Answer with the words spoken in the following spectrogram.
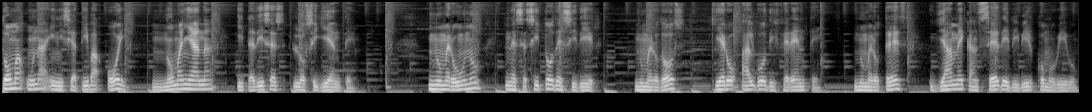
Toma una iniciativa hoy no mañana, y te dices lo siguiente. Número uno, necesito decidir. Número dos, quiero algo diferente. Número tres, ya me cansé de vivir como vivo.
